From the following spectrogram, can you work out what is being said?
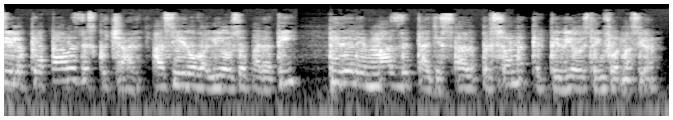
Si lo que acabas de escuchar ha sido valioso para ti, pídele más detalles a la persona que te dio esta información.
